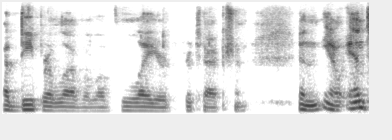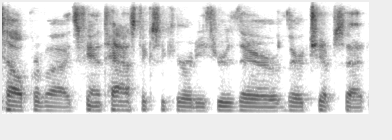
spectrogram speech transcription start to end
a deeper level of layered protection. And you know, Intel provides fantastic security through their their chipset.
